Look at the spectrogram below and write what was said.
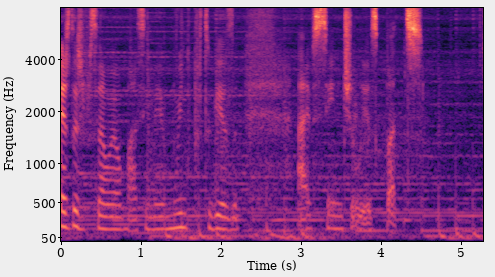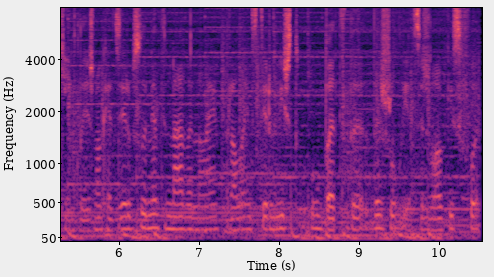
Esta expressão é o máximo, é muito portuguesa. I've seen Julia's butt. Que em inglês não quer dizer absolutamente nada, não é? Para além de ter visto o butt da, da Júlia, seja lá o que isso for.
